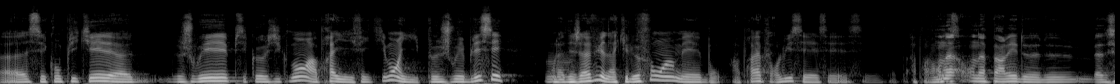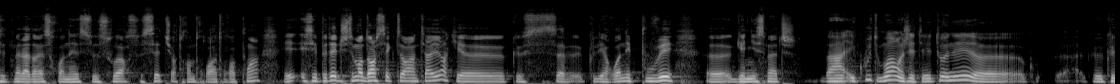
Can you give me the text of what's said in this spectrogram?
euh, c'est compliqué euh, de jouer psychologiquement. Après, effectivement, il peut jouer blessé. On l'a Mhm. déjà vu, il y en a qui le font, hein, mais bon, après, pour lui, c'est. On a, on a parlé de, de- bah, de cette maladresse rouennaise ce soir, ce 7 sur 33 à 3 points. Et, et c'est peut-être justement dans le secteur intérieur que, ça- que les Rouennais pouvaient euh, gagner ce match. Ben, écoute, moi, j'étais étonné euh, que,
